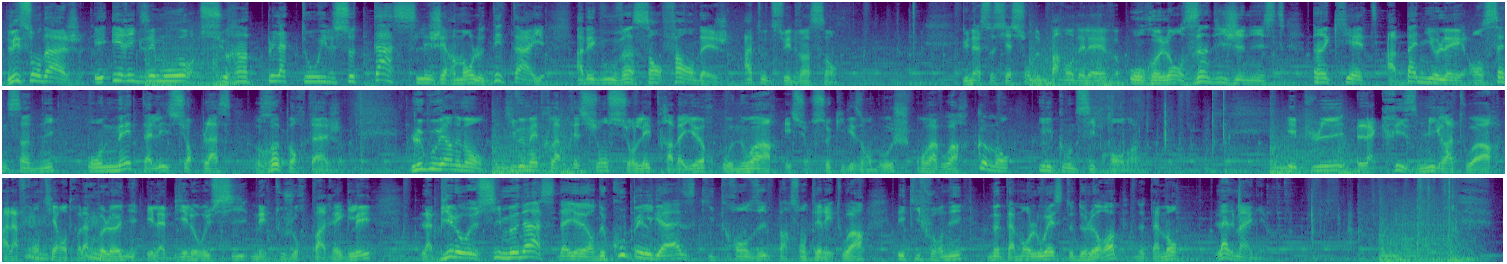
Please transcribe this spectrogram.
Les sondages et Éric Zemmour sur un plateau, il se tasse légèrement le détail avec vous Vincent Fahandège. A tout de suite Vincent. Une association de parents d'élèves aux relents indigénistes inquiète à Bagnolet en Seine-Saint-Denis. On est allé sur place. Reportage. Le gouvernement qui veut mettre la pression sur les travailleurs au noir et sur ceux qui les embauchent. On va voir comment il compte s'y prendre. Et puis, la crise migratoire à la frontière entre la Pologne et la Biélorussie n'est toujours pas réglée. La Biélorussie menace d'ailleurs de couper le gaz qui transite par son territoire et qui fournit notamment l'ouest de l'Europe, notamment l'Allemagne.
